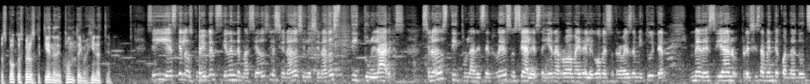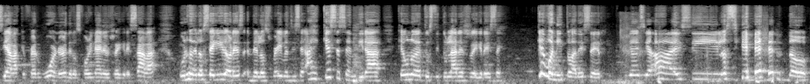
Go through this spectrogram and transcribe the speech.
los pocos pelos que tiene de punta, imagínate. Sí, es que los Ravens tienen demasiados lesionados y lesionados titulares. los titulares en redes sociales, ahí en arroba Mayra L. Gómez a través de mi Twitter, me decían precisamente cuando anunciaba que Fred Warner de los 49ers regresaba, uno de los seguidores de los Ravens dice, ay, ¿qué se sentirá que uno de tus titulares regrese? Qué bonito ha de ser. Yo decía, ay, sí, lo siento,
